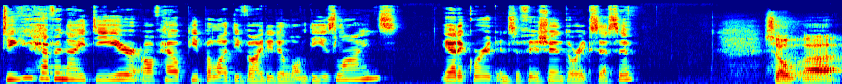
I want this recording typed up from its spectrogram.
do you have an idea of how people are divided along these lines? Adequate, insufficient, or excessive? So, uh,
